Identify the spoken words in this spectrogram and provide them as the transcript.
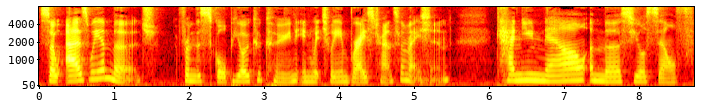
So as we emerge from the Scorpio cocoon in which we embrace transformation, can you now immerse yourself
